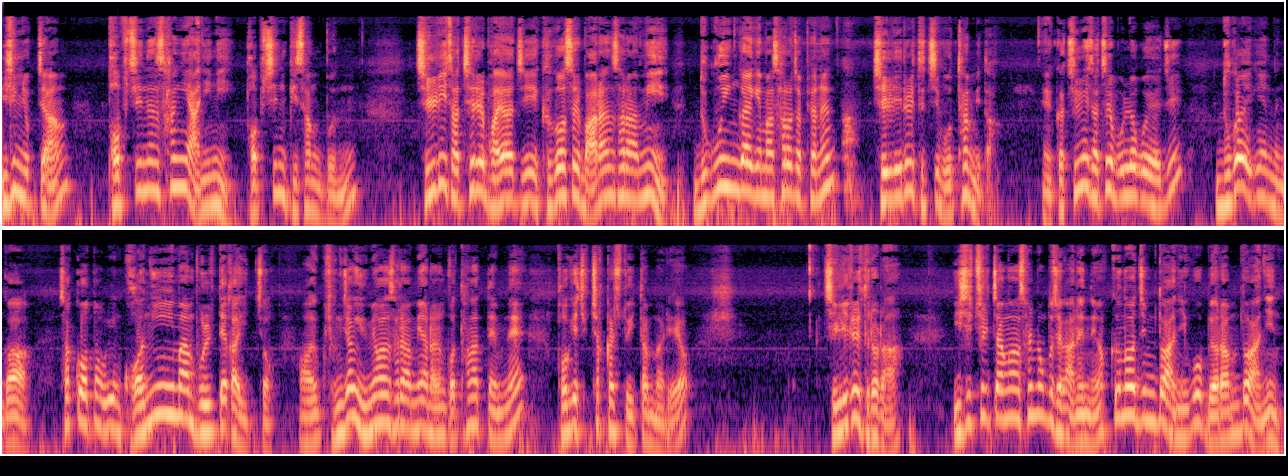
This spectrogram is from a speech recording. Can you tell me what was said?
26장 법신은 상이 아니니 법신 비상분 진리 자체를 봐야지 그것을 말한 사람이 누구인가에게만 사로잡혀는 진리를 듣지 못합니다. 예, 그러니까 진리 자체를 보려고 해야지 누가 얘기했는가. 자꾸 어떤 우리는 권위만 볼 때가 있죠. 아, 굉장히 유명한 사람이야라는 것 하나 때문에 거기에 집착할 수도 있단 말이에요. 진리를 들어라. 27장은 설명도 제가 안 했네요. 끊어짐도 아니고 멸함도 아닌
